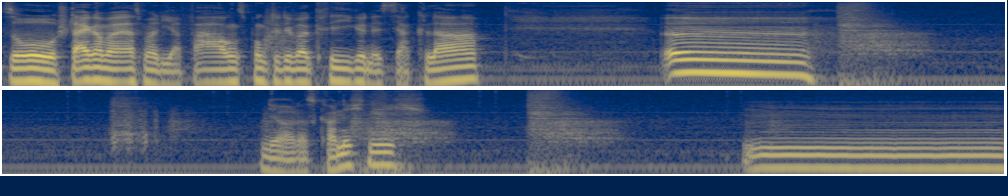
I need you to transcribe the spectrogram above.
So, steigern wir erstmal die Erfahrungspunkte, die wir kriegen, ist ja klar. Äh ja, das kann ich nicht. Mm.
